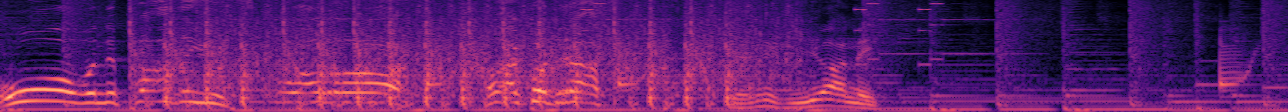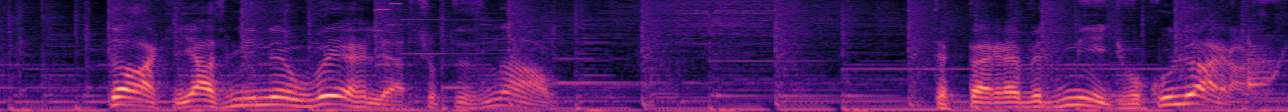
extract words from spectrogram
О, вони падають! Скоро! А, квадрат! Дерев'яний. Так, я змінив вигляд, щоб ти знав. Тепер я ведмідь в окулярах.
